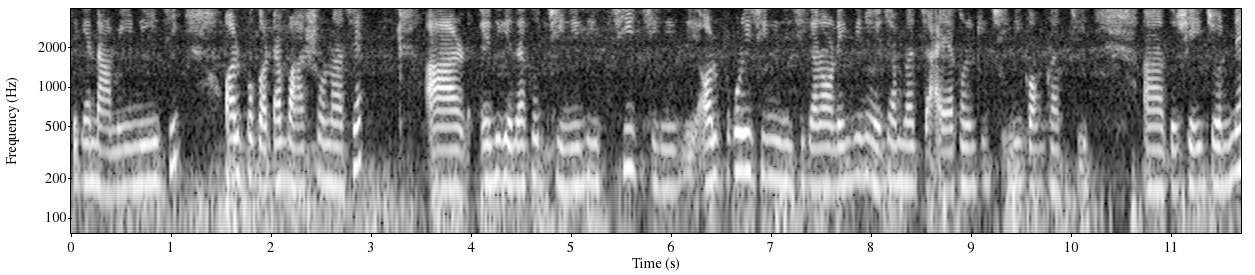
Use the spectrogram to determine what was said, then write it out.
থেকে নামিয়ে নিয়েছি। অল্প কটা বাসন আছে। আর এদিকে দেখো চিনি দিচ্ছি, চিনি দিয়ে অল্প করেই চিনি দিচ্ছি কারণ অনেক দিন হয়েছে আমরা চায় এখন একটু চিনি কম খাচ্ছি। তো সেই জন্যে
